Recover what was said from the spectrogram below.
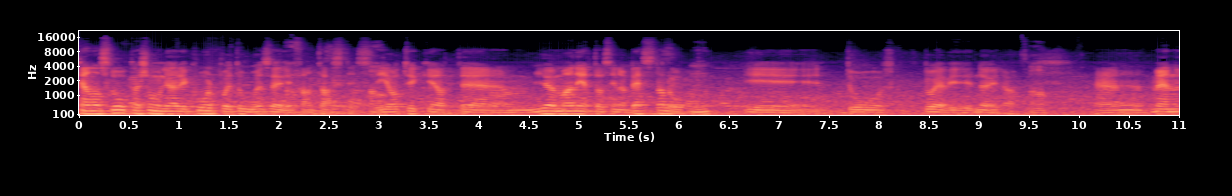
kan de slå personliga rekord på ett OS är det fantastiskt. Ja. Jag tycker att eh, gör man ett av sina bästa lopp mm. då, då är vi nöjda. Ja. Men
